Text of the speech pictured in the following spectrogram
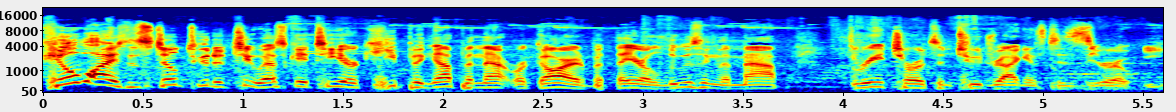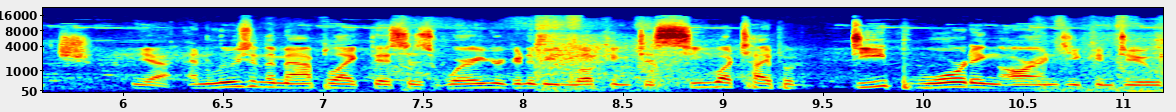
Kill-wise, it's still 2 to 2. SKT are keeping up in that regard, but they are losing the map. Three turrets and two dragons to zero each. Yeah, and losing the map like this is where you're going to be looking to see what type of deep warding RNG can do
